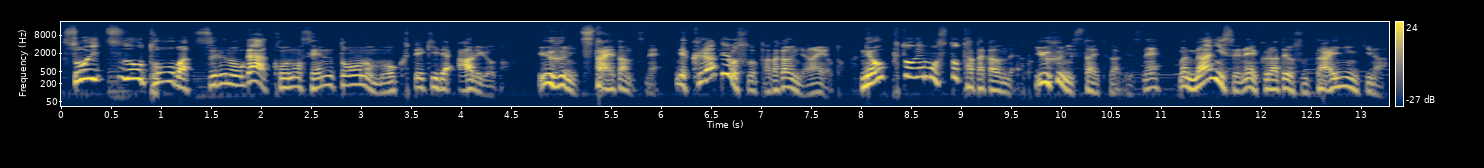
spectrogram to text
そいつを討伐するのが、この戦闘の目的であるよと。いうふうに伝えたんですね。で、クラテロスと戦うんじゃないよと。ネオプトレモスと戦うんだよというふうに伝えてたわけですね。まあ、何せね、クラテロス大人気な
